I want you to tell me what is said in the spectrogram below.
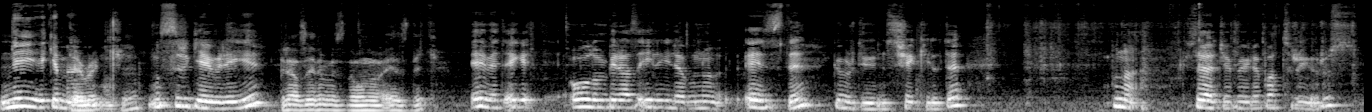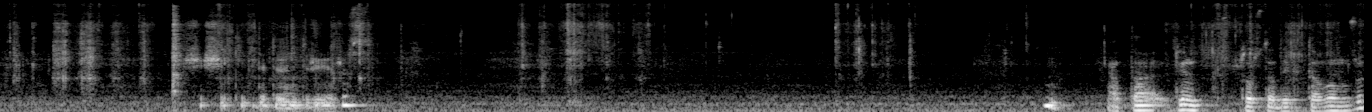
neyi egemen? Gevrek. Mısır gevreği. Biraz elimizde onu ezdik. Evet Ege, oğlum biraz eliyle bunu ezdi. Gördüğünüz şekilde. Buna güzelce böyle batırıyoruz. Şu şekilde döndürüyoruz. Hatta dün tostladıydık tavuğumuzu.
